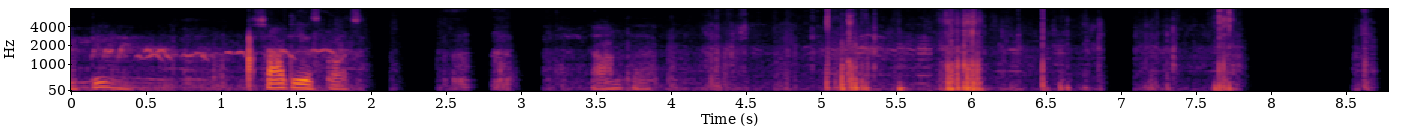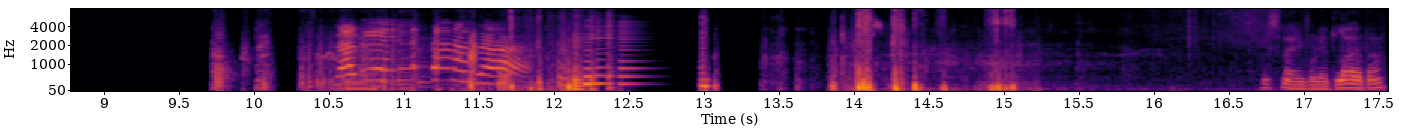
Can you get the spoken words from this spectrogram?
పెట్టి స్టార్ట్ చేసుకోవచ్చు. దాంతో. చూసిన ఇప్పుడు ఎట్లా అవుతాం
